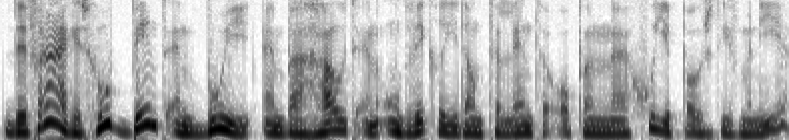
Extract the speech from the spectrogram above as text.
de vraag is, hoe bindt en boei en behoud en ontwikkel je dan talenten op een eh, goede, positieve manier?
